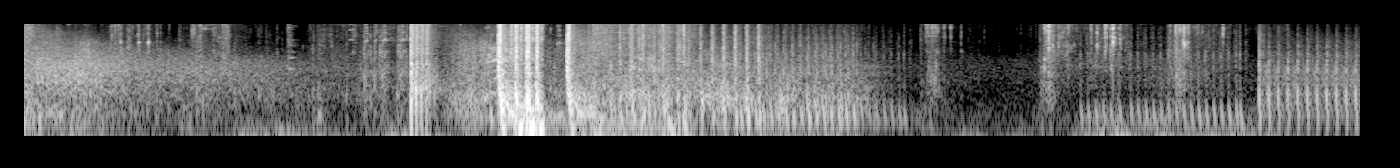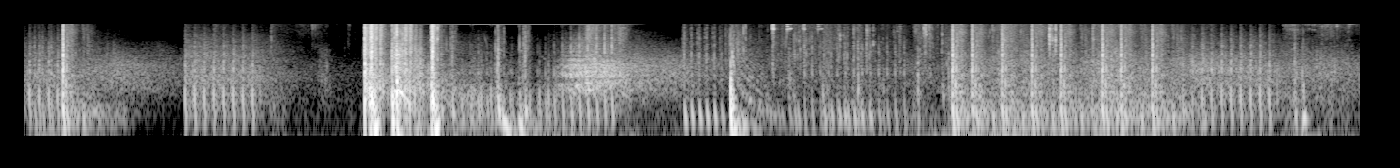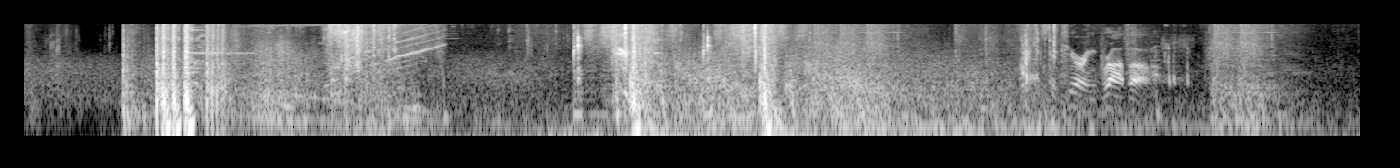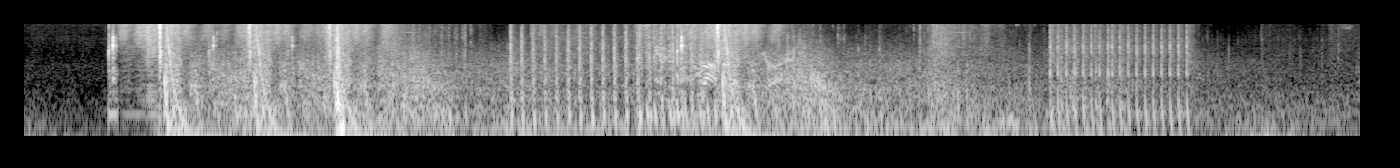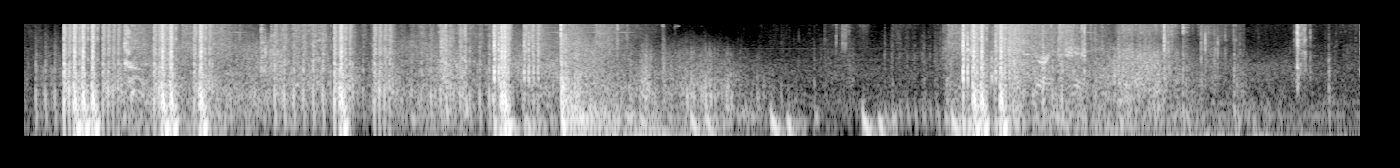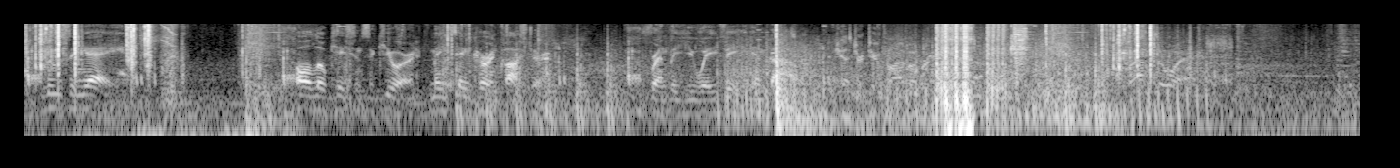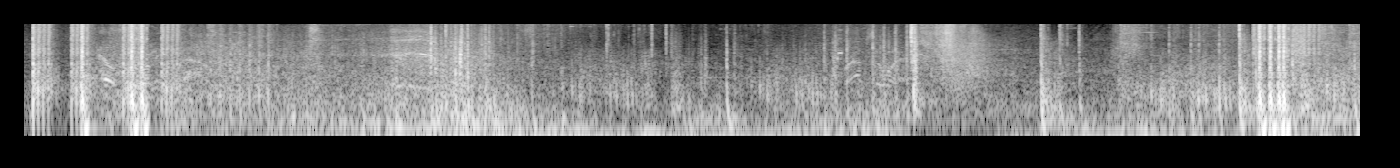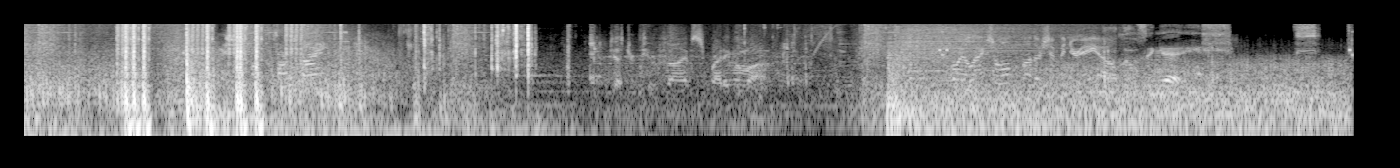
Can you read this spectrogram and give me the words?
Securing Bravo. Bravo secure. All locations secured. Maintain current posture. Friendly UAV inbound. Jester 2-5 over here. Rounds away. Hellstorm inbound. Rounds away. Mission on standby. Jester 2-5 spreading them up. Royal Actual, mothership in your AO. Losing A.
